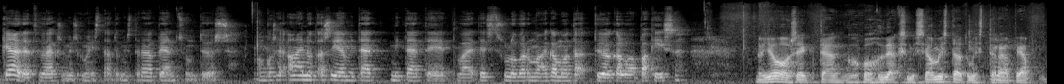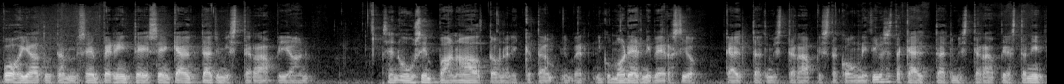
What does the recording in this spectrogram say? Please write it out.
käytät hyväksymisomistautumisterapiaa nyt sun työssä? Onko se ainut asia, mitä, mitä teet, vai tietysti sulla on varmaan aika monta työkalua pakissa? No joo, se, tämä koko hyväksymis- ja omistautumisterapia mm. pohjautuu tämmöiseen perinteiseen käyttäytymisterapiaan, sen uusimpaan aaltoon, eli tämä niin kuin moderni versio käyttäytymisterapiasta, kognitiivisesta käyttäytymisterapiasta, niin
